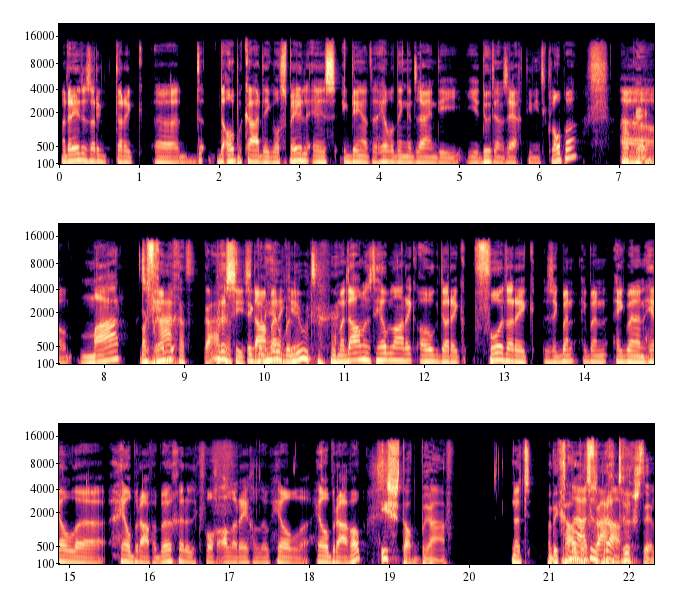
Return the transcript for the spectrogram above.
Maar de reden is dat ik, dat ik uh, de, de, open kaart die ik wil spelen is. Ik denk dat er heel veel dingen zijn die je doet en zegt die niet kloppen. Okay. maar maar vraag het. Vraag Precies. Het. Ik ben heel benieuwd. maar daarom is het heel belangrijk ook dat ik voordat ik. Dus ik ben, ik ben, ik ben een heel, heel brave burger. Dus ik volg alle regels ook heel, heel braaf op. Is dat braaf? Dat, Want ik ga nou, wat vragen braaf. terugstellen.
